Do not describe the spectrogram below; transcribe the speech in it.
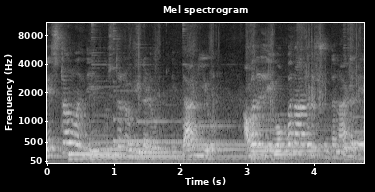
ಎಷ್ಟೋ ಮಂದಿ ಕುಷ್ಠರೋಗಿಗಳು ಇದ್ದಾಗಿಯೂ ಅವರಲ್ಲಿ ಒಬ್ಬನಾದರೂ ಶುದ್ಧನಾಗದೆ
